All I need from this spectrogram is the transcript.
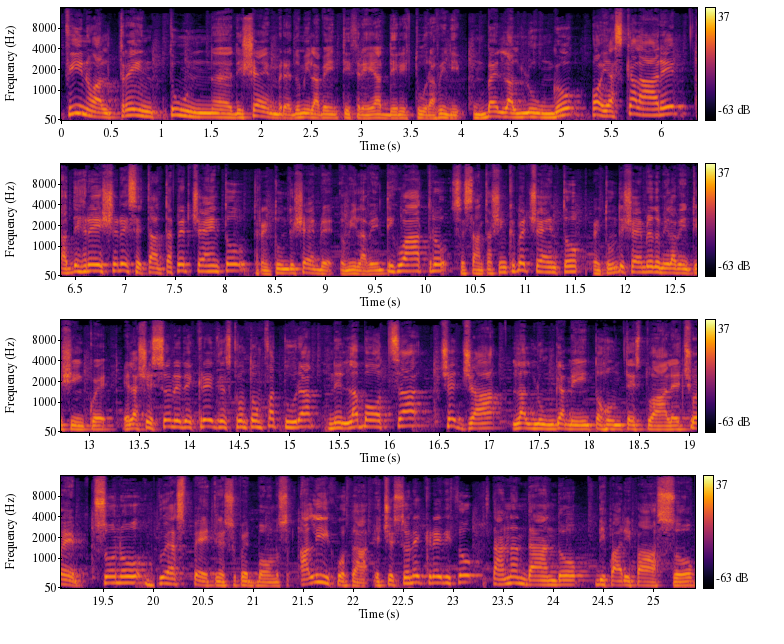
fino al 31 dicembre 2023 addirittura, quindi un bel allungo, poi a scalare, a decrescere 70%, 31 dicembre 2024, 65%, 31 dicembre 2025 e la cessione del credito e sconto in fattura, nella bozza c'è già l'allungamento contestuale, cioè sono due aspetti nel super bonus, aliquota e cessione del credito stanno andando di pari passo,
